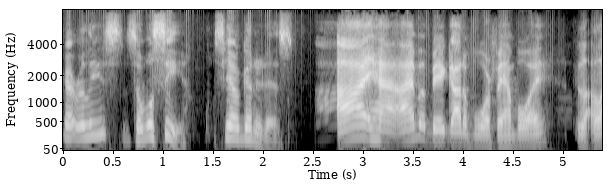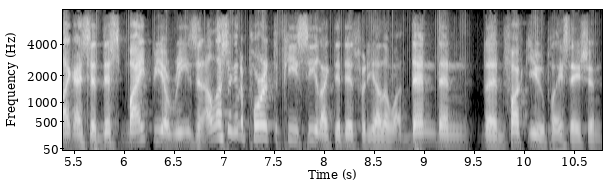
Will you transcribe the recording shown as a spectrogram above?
got released, so we'll see. We'll see how good it is. I ha- I'm a big God of War fanboy. Like I said, this might be a reason. Unless they're going to port it to PC like they did for the other one, then then then fuck you, PlayStation.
